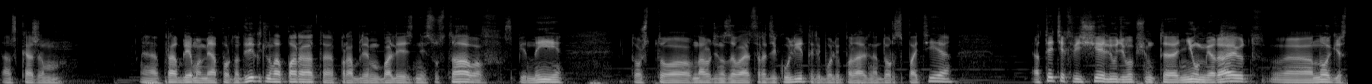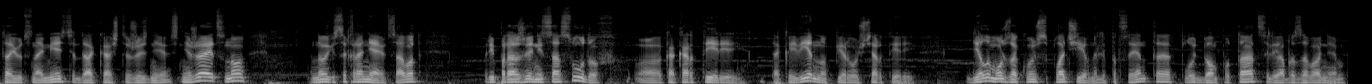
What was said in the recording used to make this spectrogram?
там, скажем, проблемами опорно-двигательного аппарата, проблемами болезней суставов, спины, то, что в народе называется радикулит или более правильно дорсопатия. От этих вещей люди, в общем-то, не умирают, э, ноги остаются на месте, да, качество жизни снижается, но ноги сохраняются. А вот при поражении сосудов, э, как артерий, так и вен, но в первую очередь артерий, дело может закончиться плачевно для пациента, вплоть до ампутации или образованием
